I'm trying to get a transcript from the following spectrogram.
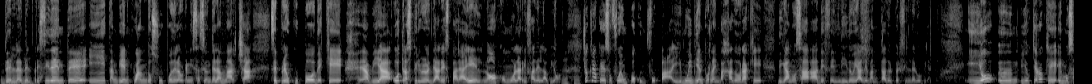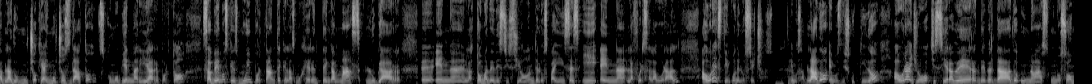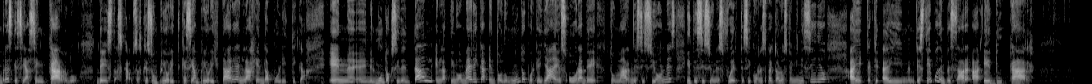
del, presidente y también cuando supo de la organización de la marcha se preocupó de que eh, había otras prioridades para él, ¿no? como la rifa del avión. Yo creo que eso fue un poco un faux pas y muy bien por la embajadora que, digamos, ha, defendido y ha levantado el perfil del gobierno. Y yo, eh, yo quiero que hemos hablado mucho, que hay muchos datos, como bien María reportó. Sabemos que es muy importante que las mujeres tengan más lugar eh, en la toma de decisión de los países y en la fuerza laboral. Ahora es tiempo de los hechos. Hemos hablado, hemos discutido. Ahora yo quisiera ver de verdad unos hombres que se hacen cargo de estas causas, que, son que sean prioritarias en la agenda política. En, en, el mundo occidental, en Latinoamérica, en todo el mundo, porque ya es hora de tomar decisiones y decisiones fuertes. Y con respecto a los feminicidios, hay, hay, es tiempo de empezar a educar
